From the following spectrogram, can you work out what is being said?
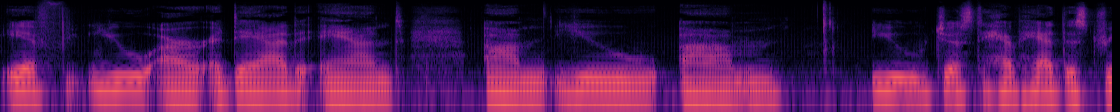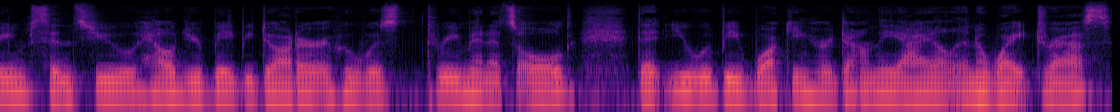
if you are a dad and um, you um, you just have had this dream since you held your baby daughter who was three minutes old that you would be walking her down the aisle in a white dress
